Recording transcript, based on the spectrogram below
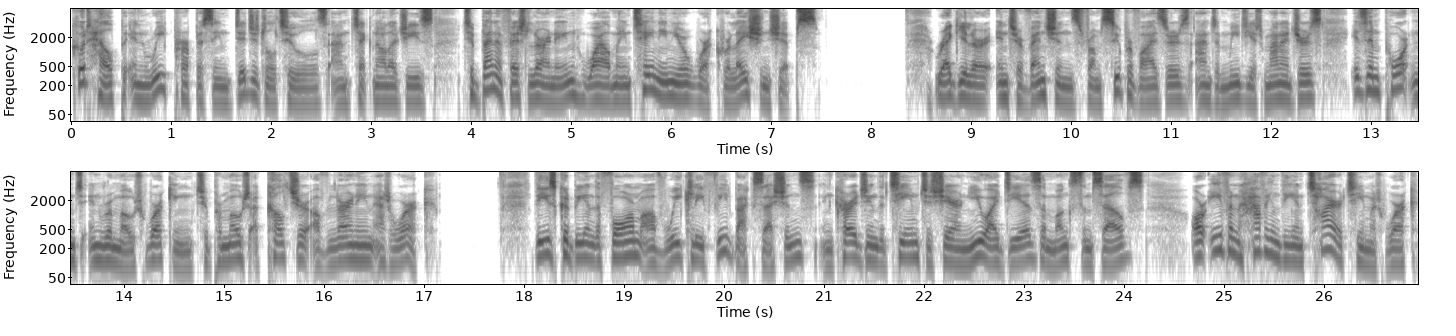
could help in repurposing digital tools and technologies to benefit learning while maintaining your work relationships. Regular interventions from supervisors and immediate managers is important in remote working to promote a culture of learning at work. These could be in the form of weekly feedback sessions, encouraging the team to share new ideas amongst themselves, or even having the entire team at work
